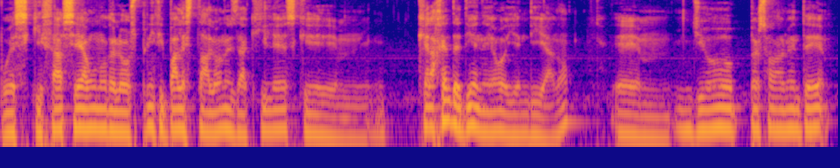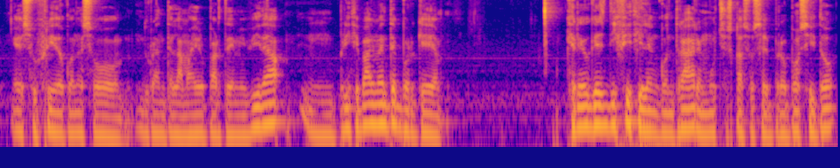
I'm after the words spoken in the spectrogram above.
pues quizás sea uno de los principales talones de Aquiles que, que la gente tiene hoy en día, ¿no? Em, yo personalmente he sufrido con eso durante la mayor parte de mi vida, mm, principalmente porque creo que es difícil encontrar en muchos casos el propósito.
